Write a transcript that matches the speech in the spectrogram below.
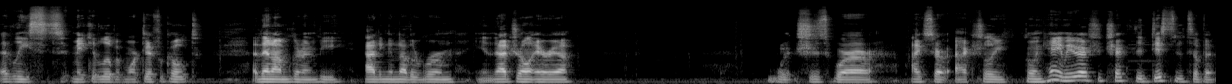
At least make it a little bit more difficult. And then I'm going to be adding another room in that general area. which is where I start actually going, hey, maybe I should check the distance of it.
